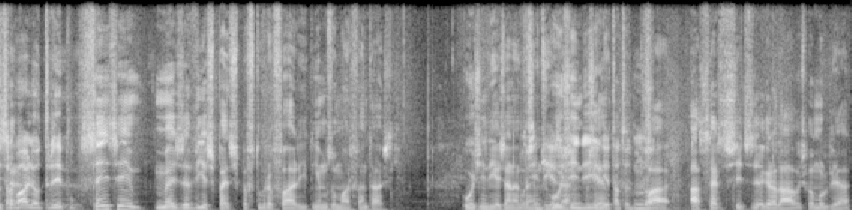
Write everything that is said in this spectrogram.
sincero- trabalho, ou o triplo. Sim, sim, mas havia espécies para fotografar e tínhamos um mar fantástico. Hoje em dia já não Hoje em dia já. hoje em Hoje em dia, dia está tudo mudado. pá, há certos sítios agradáveis para mergulhar,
